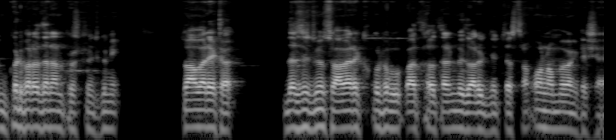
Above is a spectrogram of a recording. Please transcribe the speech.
ముక్కోటి పర్వదినాన్ని పురస్కరించుకుని స్వామివారి యొక్క దర్శించుకుని స్వామివారి యొక్క కృపకు పాత్ర అవుతారని మీ ద్వారా విజ్ఞప్తి చేస్తున్నాం. ఓ నమ్మ వెంకటేశ్వర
